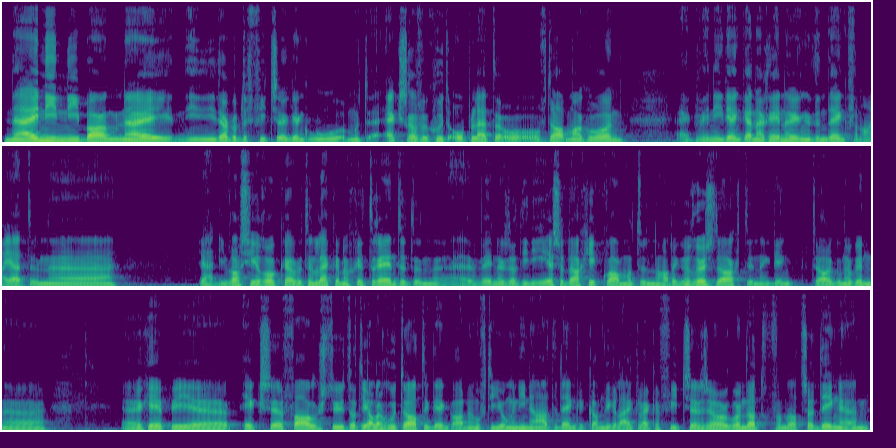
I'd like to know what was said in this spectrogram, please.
Nee, niet, niet bang. Nee, niet, niet dat ik op de fiets ik denk, oeh, ik moet extra goed opletten of, of, dat. Maar gewoon, ik weet niet, ik denk aan herinneringen. Toen denk ik van, oh ja, toen... Uh, ja, die was hier ook. Hebben we toen lekker nog getraind. Toen uh, weet nog dat hij de eerste dag hier kwam. Want toen had ik een rustdag. Toen, ik denk, toen had ik nog een uh, GPX-file gestuurd. Dat hij al een route had. Ik denk, oh, dan hoeft die jongen niet na te denken. Kan die gelijk lekker fietsen en zo. Gewoon dat, van dat soort dingen. En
